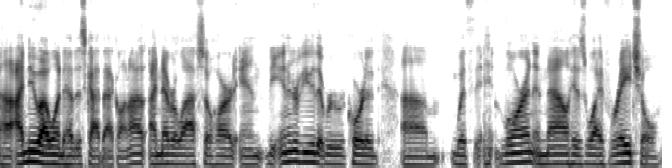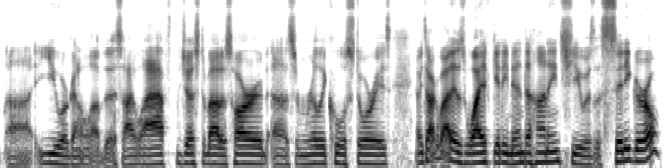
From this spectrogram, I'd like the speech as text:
uh, I knew I wanted to have this guy back on. I, I never laughed so hard. And the interview that we recorded um, with Lauren and now his wife Rachel, uh, you are going to love this. I laughed just about as hard. Uh, some really cool stories. And we talk about his wife getting into hunting. She was a city girl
